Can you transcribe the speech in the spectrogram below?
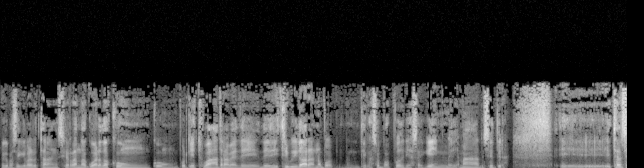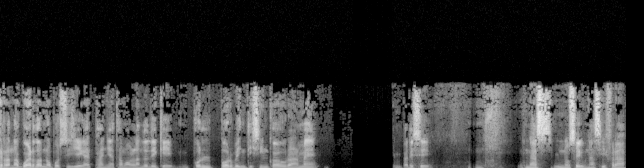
Lo que pasa es que, claro, estarán cerrando acuerdos con, con porque esto va a través de, de distribuidoras, ¿no? Pues, en este caso, pues podría ser Game, Mediamar, etcétera. Eh, están cerrando acuerdos, ¿no? Pues si llega a España, estamos hablando de que por, por 25 euros al mes, me parece una, no sé, una cifra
